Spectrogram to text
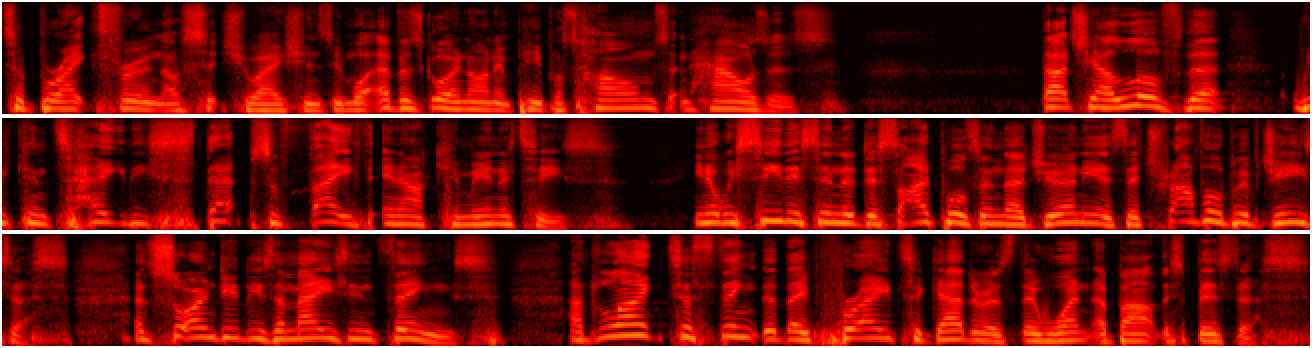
to break through in those situations in whatever's going on in people's homes and houses that actually i love that we can take these steps of faith in our communities you know, we see this in the disciples in their journey as they traveled with Jesus and saw him do these amazing things. I'd like to think that they prayed together as they went about this business,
